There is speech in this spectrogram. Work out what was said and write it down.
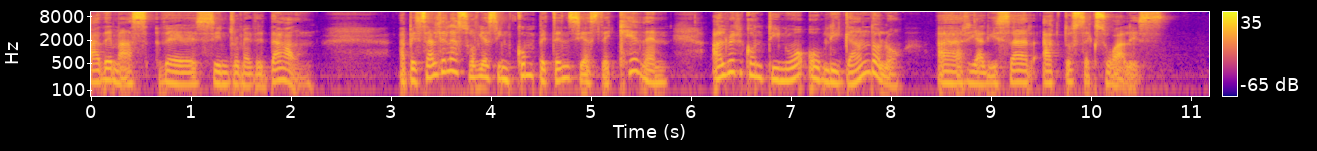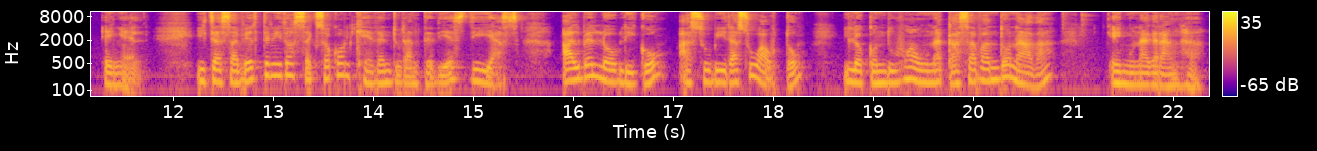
además de síndrome de Down. A pesar de las obvias incompetencias de Kennen, Albert continuó obligándolo a realizar actos sexuales en él. Y tras haber tenido sexo con Kevin durante diez días, Albert lo obligó a subir a su auto y lo condujo a una casa abandonada en una granja.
